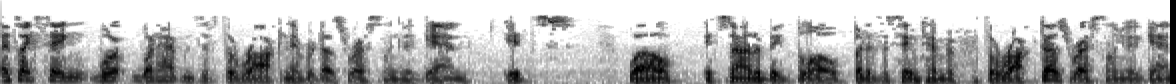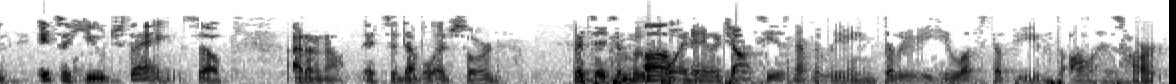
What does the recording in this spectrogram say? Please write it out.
It's like saying what what happens if The Rock never does wrestling again? It's well, it's not a big blow, but at the same time, if The Rock does wrestling again, it's a huge thing. So I don't know. It's a double-edged sword. It's, it's a moot Um, point anyway. John is never leaving WWE. He loves WWE with all his heart.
